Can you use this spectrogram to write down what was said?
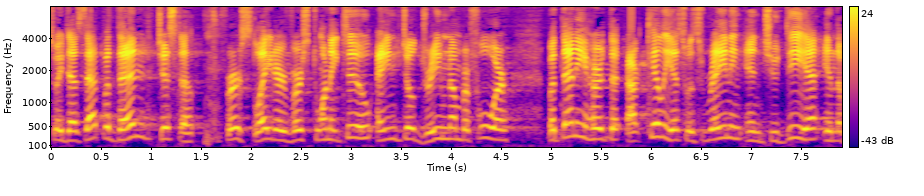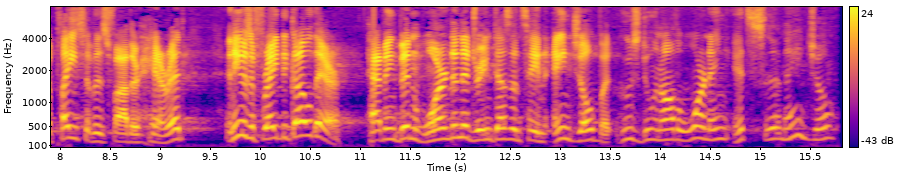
So he does that. But then, just a verse later, verse 22, angel dream number four. But then he heard that Archelaus was reigning in Judea in the place of his father Herod, and he was afraid to go there having been warned in a dream, doesn't say an angel, but who's doing all the warning? It's an angel.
